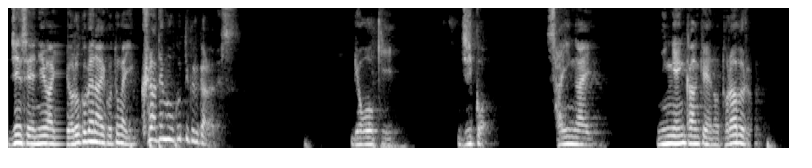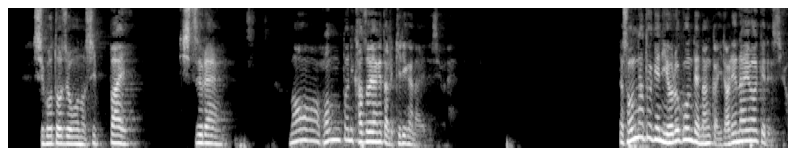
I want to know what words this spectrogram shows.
人生には喜べないことがいくらでも起こってくるからです。病気、事故、災害、人間関係のトラブル、仕事上の失敗、失恋、もう本当に数え上げたらキリがないですよね。そんな時に喜んでなんかいられないわけですよ。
